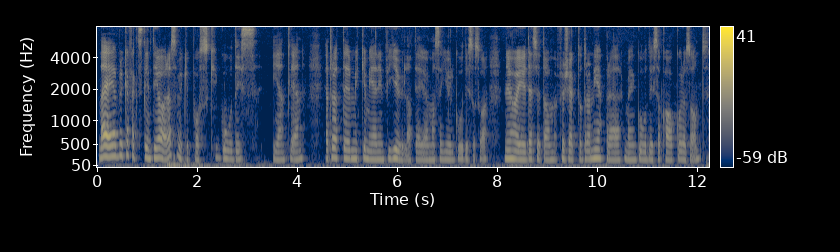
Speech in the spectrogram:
Nej, jag brukar faktiskt inte göra så mycket påskgodis egentligen. Jag tror att det är mycket mer inför jul, att jag gör massa julgodis och så. Nu har jag ju dessutom försökt att dra ner på det här med godis och kakor och sånt.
